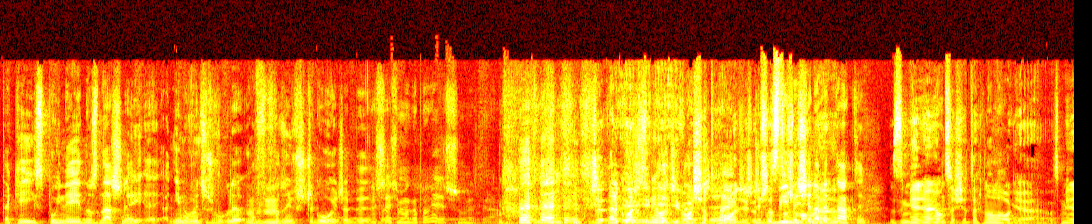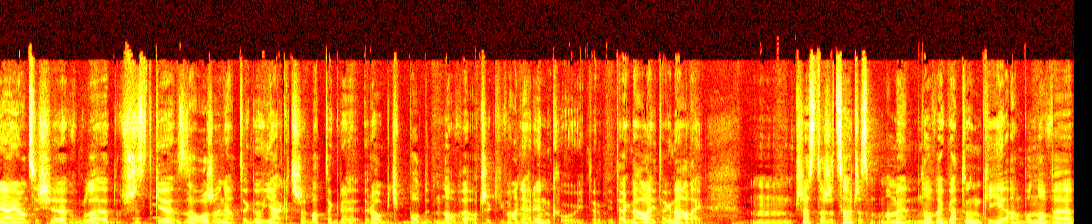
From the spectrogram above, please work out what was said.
takiej spójnej, jednoznacznej, y, nie mówiąc już w ogóle Mhm. o wchodzeniu w szczegóły, żeby... Myślę, że ci mogę powiedzieć, czym jest gra. Że, Ale o co mi chodzi, I, i właśnie tak, o to że- chodzi, że, że przez to, że się nawet na tym. zmieniające się technologie, zmieniające się w ogóle wszystkie założenia tego, jak trzeba te gry robić pod nowe oczekiwania rynku i, to, i tak dalej, i tak dalej. Mm, Przez to, że cały czas mamy nowe gatunki albo nowe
